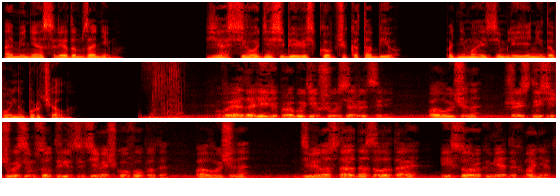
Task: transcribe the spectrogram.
а меня следом за ним. «Я сегодня себе весь копчик отобью», — поднимаясь с земли, я недовольно бурчал. Вы одолели пробудившегося рыцаря. Получено 6837 очков опыта. Получено 91 золотая и 40 медных монет.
